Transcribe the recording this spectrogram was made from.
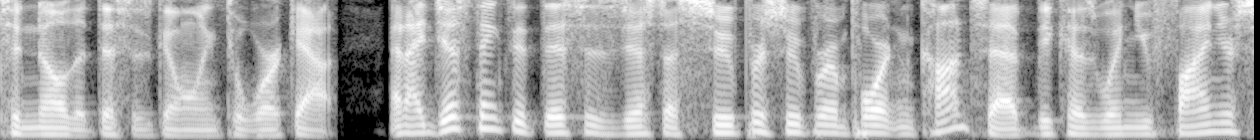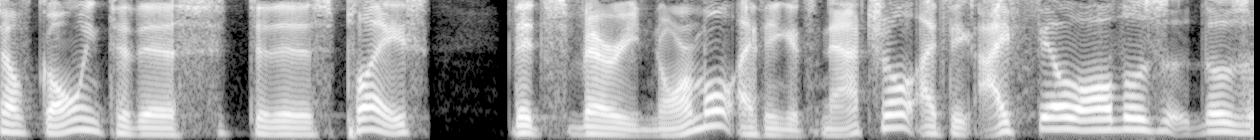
to know that this is going to work out. And I just think that this is just a super, super important concept because when you find yourself going to this to this place, that's very normal. I think it's natural. I think I feel all those those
